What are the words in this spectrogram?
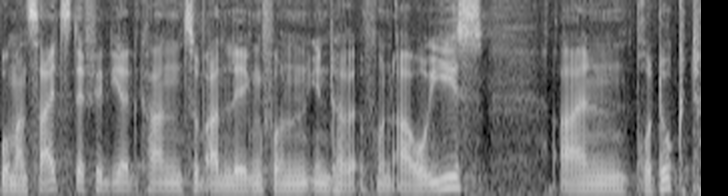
wo man Sites definieren kann zum Anlegen von, Inter von AOIs ein Produkt,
